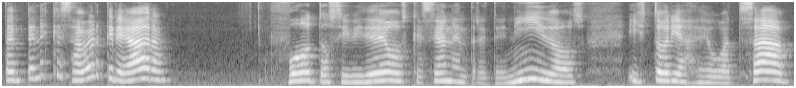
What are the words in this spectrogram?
Tenés que saber crear fotos y videos que sean entretenidos, historias de WhatsApp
